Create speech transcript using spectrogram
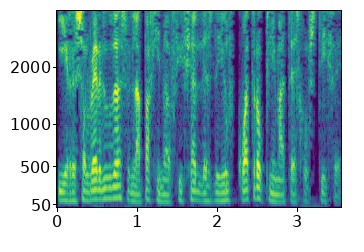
y resolver dudas en la página oficial desde Youth 4 Climate Justice.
